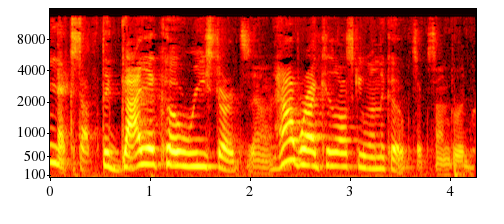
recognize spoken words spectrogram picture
Next up, the Geico Restart Zone. How Brad Keselowski won the Coke 600.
